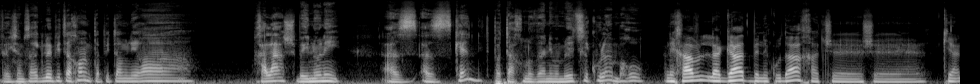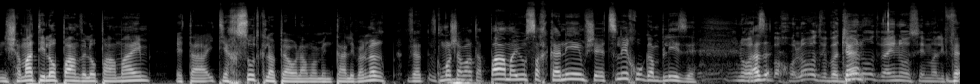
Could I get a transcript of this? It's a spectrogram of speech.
וכשאתה משחק בלי ביטחון אתה פתאום נראה חלש, בינוני. אז, אז כן, התפתחנו, ואני ממליץ לכולם, ברור. אני חייב לגעת בנקודה אחת, ש, ש... כי אני שמעתי לא פעם ולא פעמיים את ההתייחסות כלפי העולם המנטלי. ואני אומר, וכמו שאמרת, פעם היו שחקנים שהצליחו גם בלי זה. היינו רצים בחולות ובדיונות, כן. והיינו עושים אליפות.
